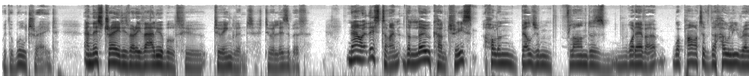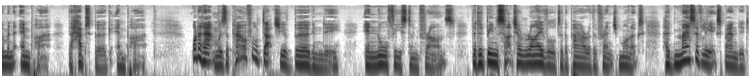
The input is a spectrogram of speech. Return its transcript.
with the wool trade. And this trade is very valuable to, to England, to Elizabeth. Now, at this time, the Low Countries, Holland, Belgium, Flanders, whatever, were part of the Holy Roman Empire, the Habsburg Empire. What had happened was the powerful Duchy of Burgundy in northeastern France, that had been such a rival to the power of the French monarchs, had massively expanded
